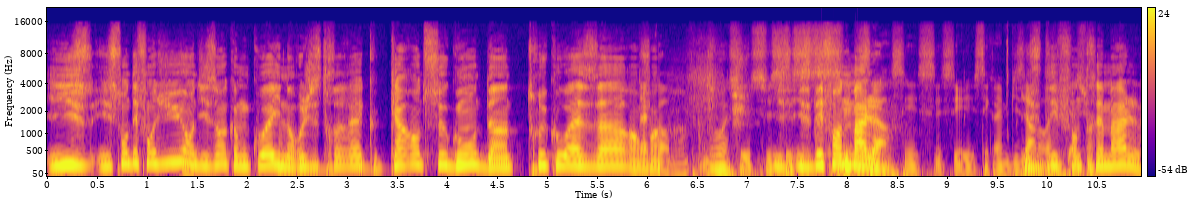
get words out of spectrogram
Ils, ils sont défendus en disant comme quoi ils n'enregistreraient que 40 secondes d'un truc au hasard. Enfin. Donc, ouais, ils, se défendent mal. bizarre, C'est c'est- c'est- c'est quand même bizarre. Ils leur se défendent très mal.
